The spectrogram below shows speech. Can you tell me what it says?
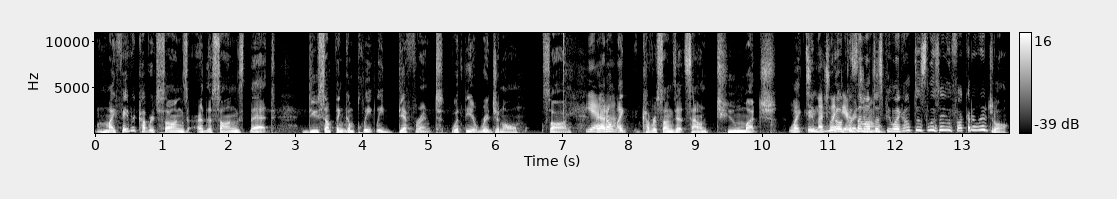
My favorite cover songs are the songs that do something completely different with the original song. Yeah. I don't like cover songs that sound too much like Too much you like know, the then I'll just be like, I'll just listen to the fucking original.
